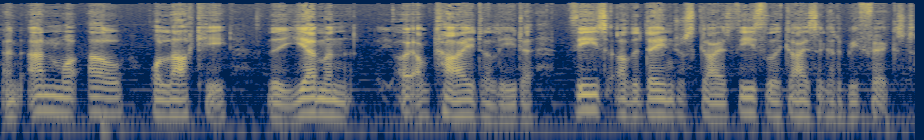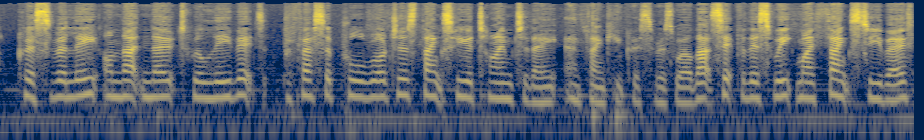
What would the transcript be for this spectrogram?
and Anwar al-Awlaki, the Yemen Uh, Al Qaeda leader. These are the dangerous guys. These are the guys that are going to be fixed. Christopher Lee, on that note, we'll leave it. Professor Paul Rogers, thanks for your time today, and thank you, Christopher, as well. That's it for this week. My thanks to you both.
